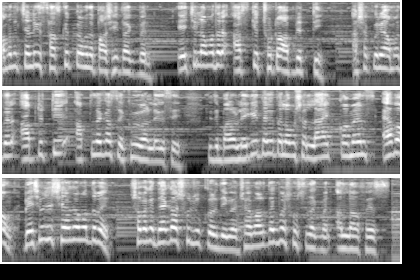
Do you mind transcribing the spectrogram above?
আমাদের চ্যানেলকে সাবস্ক্রাইব করে আমাদের পাশেই থাকবেন। এই ছিল আমাদের আজকের ছোট আপডেটটি আশা করি আমাদের আপডেটটি আপনাদের কাছে খুবই ভালো লেগেছে। যদি ভালো লেগেই থাকে তাহলে অবশ্যই লাইক কমেন্টস এবং বেশি বেশি শেয়ার করার মাধ্যমে সবাইকে দেখার সুযোগ করে দিবেন। সবাই ভালো থাকবেন, সুস্থ থাকবেন। আল্লাহ হাফেজ।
